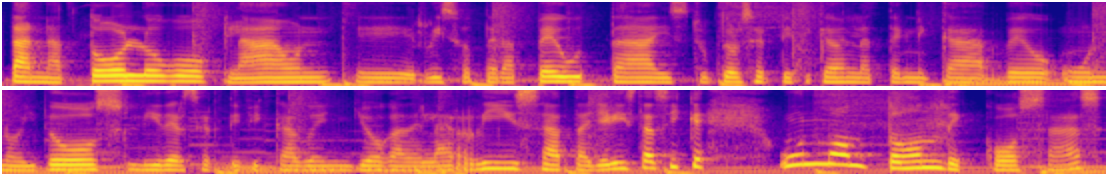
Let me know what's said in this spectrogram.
tanatólogo, clown, eh, risoterapeuta, instructor certificado en la técnica Veo 1 y 2, líder certificado en yoga de la risa, tallerista, así que un montón de cosas,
